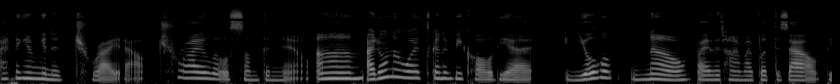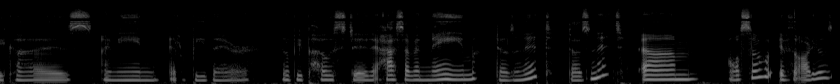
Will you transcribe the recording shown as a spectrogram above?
I think I'm gonna try it out. Try a little something new. Um, I don't know what it's gonna be called yet. You'll know by the time I put this out because I mean it'll be there. It'll be posted. It has to have a name, doesn't it? Doesn't it? Um, also, if the audio's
